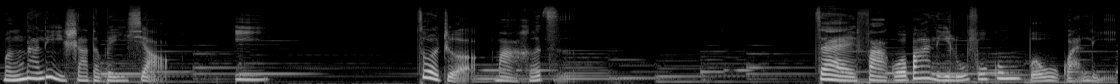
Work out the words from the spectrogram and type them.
蒙娜丽莎的微笑》一，作者马和子，在法国巴黎卢浮宫博物馆里，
